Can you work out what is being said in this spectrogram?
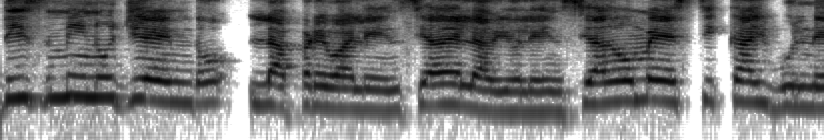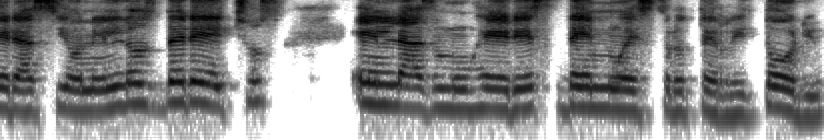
disminuyendo la prevalencia de la violencia doméstica y vulneración en los derechos en las mujeres de nuestro territorio.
